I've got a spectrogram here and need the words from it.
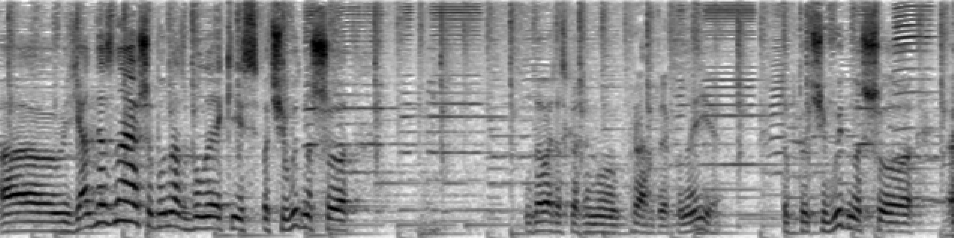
Я не знаю, щоб у нас було якісь очевидно, що давайте скажемо правду, як вона є. Тобто, очевидно, що е,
